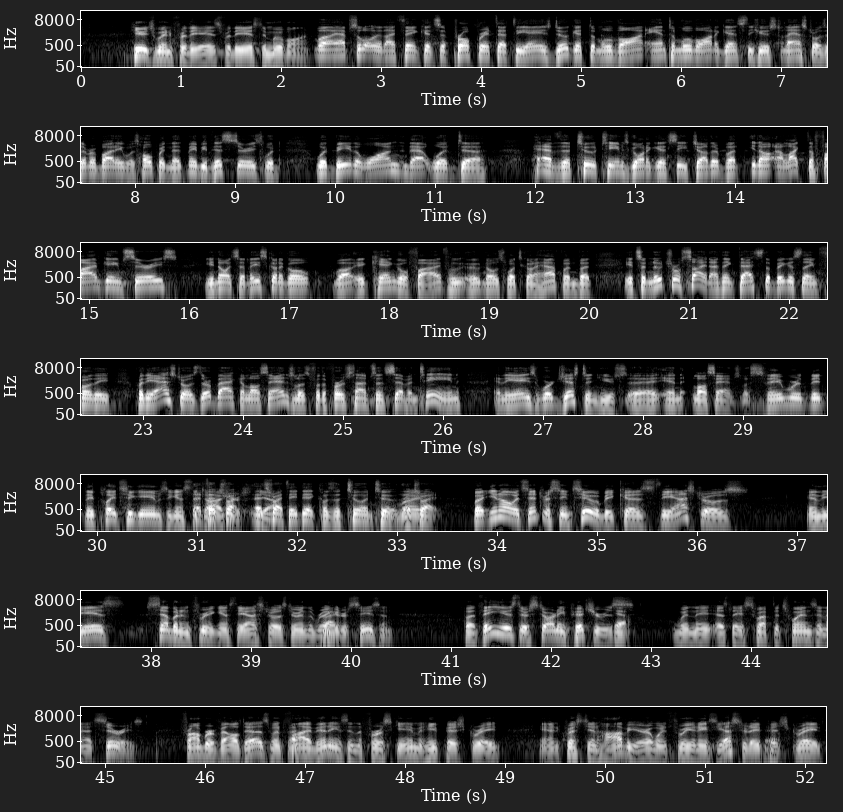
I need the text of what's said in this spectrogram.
huge win for the A's for the A's to move on. Well, absolutely. And I think it's appropriate that the A's do get to move on and to move on against the Houston Astros. Everybody was hoping that maybe this series would, would be the one that would. Uh, have the two teams going against each other. But, you know, I like the five game series. You know, it's at least going to go, well, it can go five. Who, who knows what's going to happen? But it's a neutral site. I think that's the biggest thing. For the for the Astros, they're back in Los Angeles for the first time since 17, and the A's were just in Houston, uh, in Los Angeles. They were they, they played two games against the that's Dodgers. Right. That's yeah. right. They did because of two and two. That's right. But, you know, it's interesting, too, because the Astros and the A's 7 and 3 against the Astros during the regular Right. season. But they used their starting pitchers Yeah. when they as they swept the Twins in that series. Framber Valdez went five innings in the first game and he pitched great. And Cristian Javier went three innings yesterday, pitched great.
